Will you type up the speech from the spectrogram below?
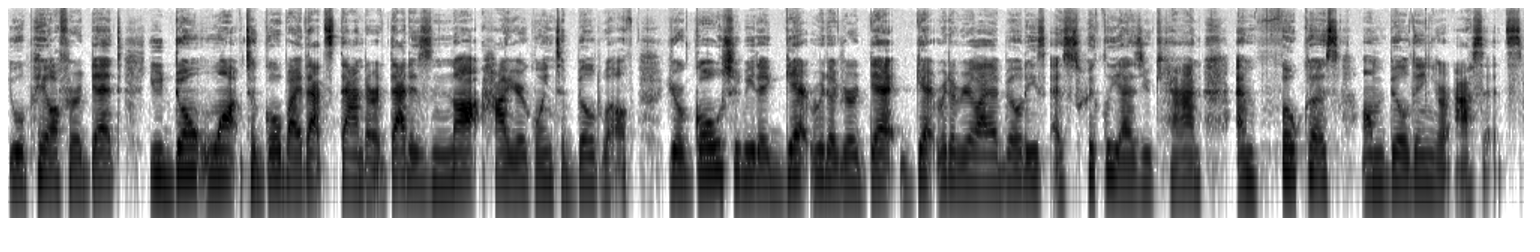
you will pay off your debt, you don't want to go by that standard. That is not how you're going to build wealth. Your goal should be to get rid of your debt, get rid of your liabilities as quickly as you can, and focus on building your assets.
